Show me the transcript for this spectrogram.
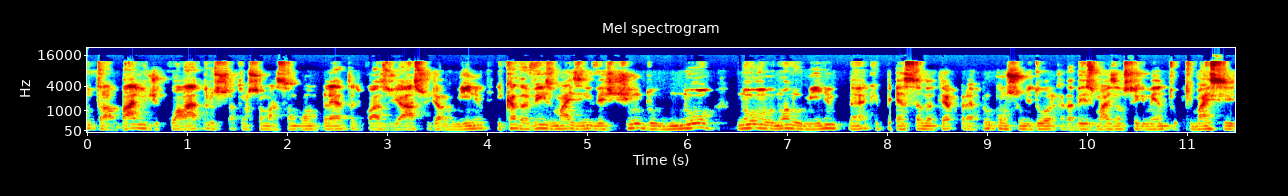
o trabalho de quadros, a transformação completa de quase de aço de alumínio e cada vez mais investindo no, no, no alumínio, né, que pensando até para o consumidor, cada vez mais é um segmento que mais se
